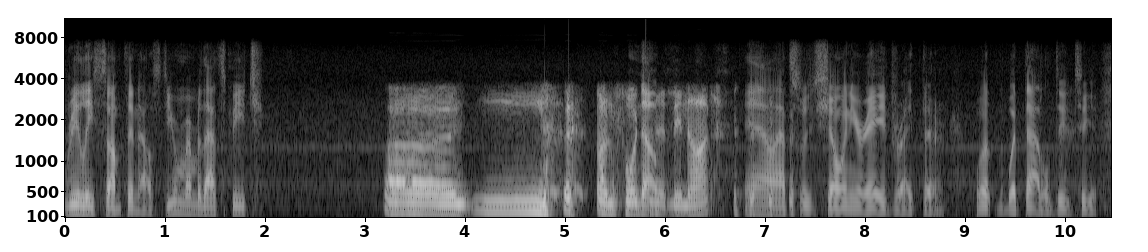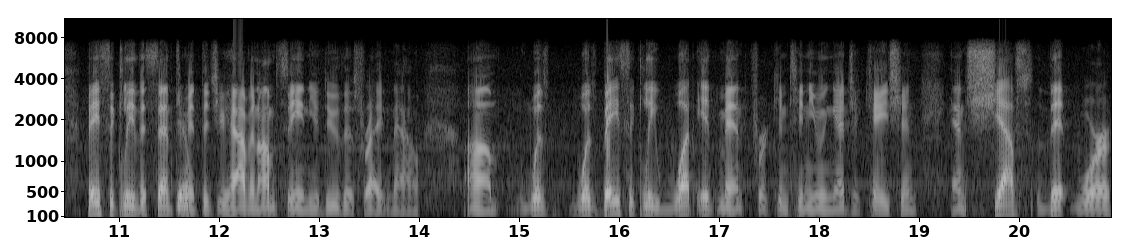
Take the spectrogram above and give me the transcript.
really something else. Do you remember that speech? Uh, unfortunately not. yeah, that's what's showing your age right there. What what that'll do to you. Basically, the sentiment that you have, and I'm seeing you do this right now, um, was was basically what it meant for continuing education and chefs that were,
